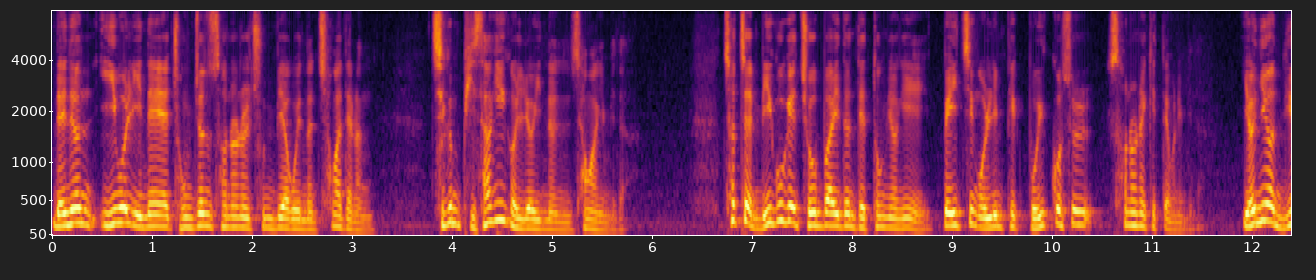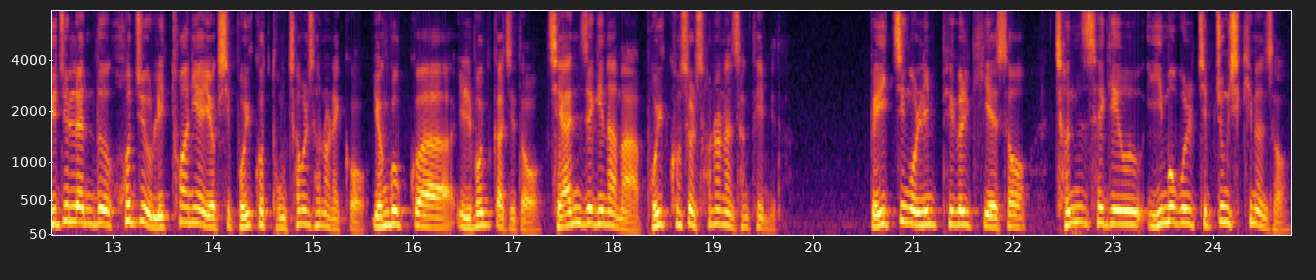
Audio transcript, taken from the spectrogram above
내년 2월 이내에 종전선언을 준비하고 있는 청와대는 지금 비상이 걸려있는 상황입니다. 첫째 미국의 조 바이든 대통령이 베이징 올림픽 보이콧을 선언했기 때문입니다. 연이어 뉴질랜드 호주 리투아니아 역시 보이콧 동참을 선언했고 영국과 일본까지도 제한적이나마 보이콧을 선언한 상태입니다. 베이징 올림픽을 기해서 전 세계의 이목을 집중시키면서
